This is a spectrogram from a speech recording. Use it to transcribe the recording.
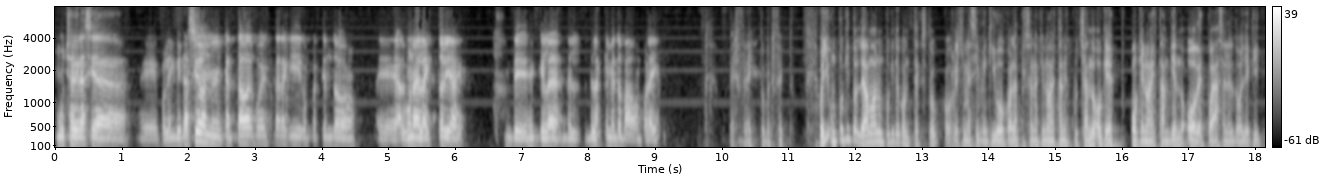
Muchas gracias eh, por la invitación. Encantado de poder estar aquí compartiendo eh, algunas de las historias de, de las que me he topado por ahí. Perfecto, perfecto. Oye, un poquito, le vamos a dar un poquito de contexto, corrígeme si me equivoco a las personas que nos están escuchando o que, o que nos están viendo o después hacen el doble clic.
